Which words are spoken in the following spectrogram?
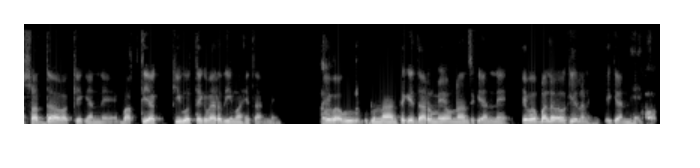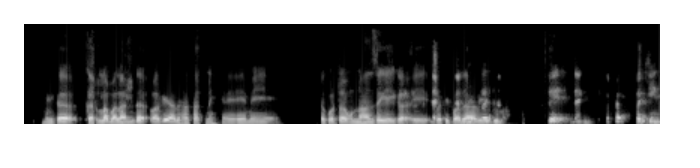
ශ්‍රද්ධාවක්. ඒ කියන්නේ භක්තියක් කිව්වොත් ඒක වැරදීම හිතන්නේ. ඒවා බුදුන් වහන්සේගේ ධර්මය උන්වහන්සේ කියන්නේ එව බලව කියලානේ. ඒ කියන්නේ මේක කරලා බලන්න වගේ අදහසක් නේ. මේ එතකොට උන්වහන්සේගේ ඒක ඒ ප්‍රතිපදාවේ යෙදුණා. දැන් එක පැත්තකින්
